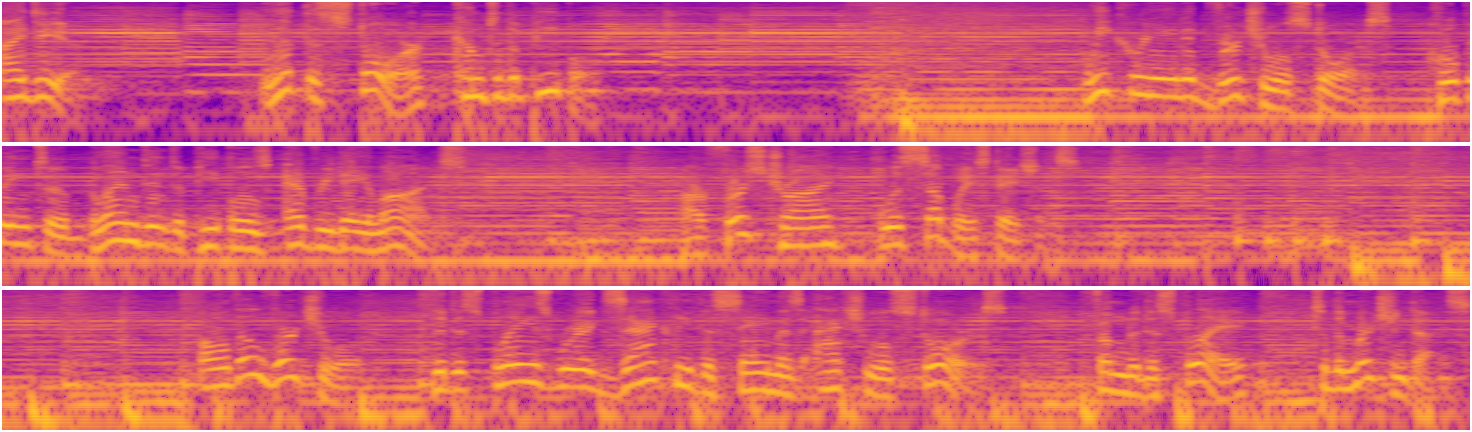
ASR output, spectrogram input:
Idea. Let the store come to the people. We created virtual stores, hoping to blend into people's everyday lives. Our first try was subway stations. Although virtual, the displays were exactly the same as actual stores, from the display to the merchandise.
